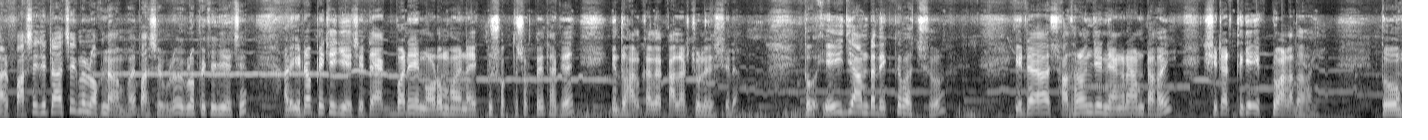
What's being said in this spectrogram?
আর পাশে যেটা আছে, এগুলো লকনা আম হয় পাশেগুলো এগুলো পেকে গিয়েছে। আর এটাও পেকে গিয়েছে, এটা একবারে নরম হয় না, একটু শক্ত শক্তই থাকে, কিন্তু হালকা হালকা কালার চলে এসছে, দেখো। তো এই যে আমটা দেখতে পাচ্ছ এটা সাধারণ যে ন্যাংরা আমটা হয়, সেটার থেকে একটু আলাদা হয়। তো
